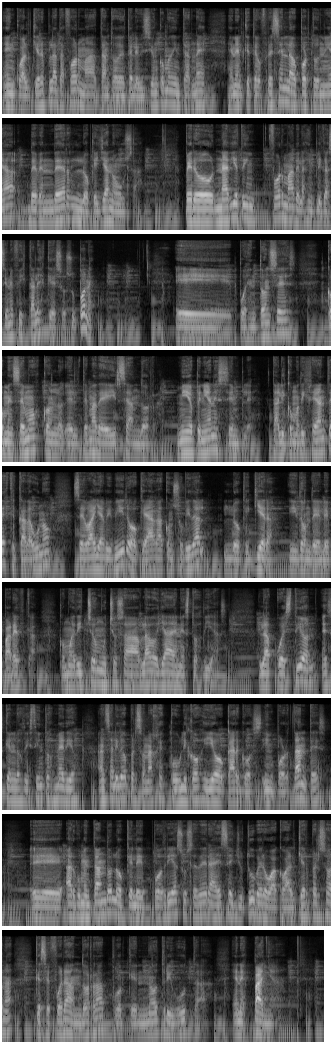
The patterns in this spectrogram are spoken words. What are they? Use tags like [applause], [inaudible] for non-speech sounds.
en cualquier plataforma, tanto de televisión como de internet, en el que te ofrecen la oportunidad de vender lo que ya no usas. Pero nadie te informa de las implicaciones fiscales que eso supone. Eh, pues entonces comencemos con el tema de irse a Andorra. Mi opinión es simple, tal y como dije antes, que cada uno se vaya a vivir o que haga con su vida lo que quiera y donde le parezca. Como he dicho, muchos ha hablado ya en estos días. La cuestión es que en los distintos medios han salido personajes públicos y o cargos importantes eh, argumentando lo que le podría suceder a ese youtuber o a cualquier persona que se fuera a Andorra porque no tributa en España.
